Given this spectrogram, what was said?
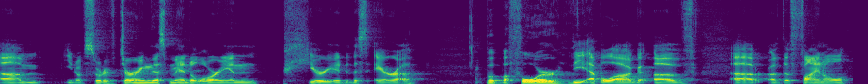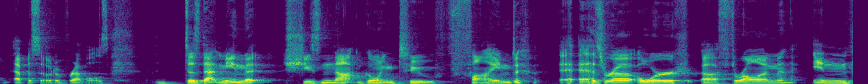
um, you know, sort of during this Mandalorian period, this era, but before the epilogue of uh, of the final episode of Rebels does that mean that she's not going to find Ezra or uh, Thrawn in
